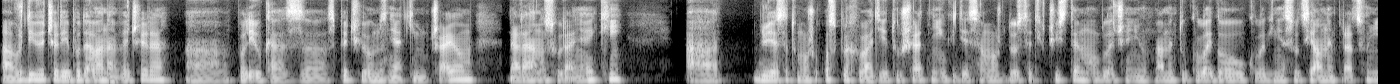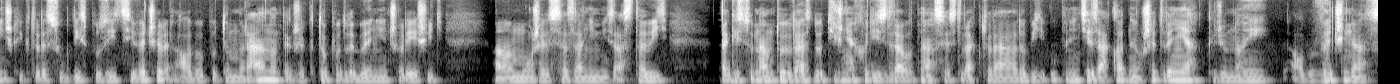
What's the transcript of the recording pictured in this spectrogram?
A vždy večer je podávaná večera a polievka s, s pečivom, s nejakým čajom, na ráno sú raňajky, a ľudia sa tu môžu osprchovať, je tu šatník, kde sa môžu dostať k čistému oblečeniu. Máme tu kolegov, kolegyne sociálne pracovníčky, ktoré sú k dispozícii večer alebo potom ráno, takže kto potrebuje niečo riešiť, môže sa za nimi zastaviť. Takisto nám tu raz do týždňa chodí zdravotná sestra, ktorá robí úplne tie základné ošetrenia, keďže mnohí alebo väčšina z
